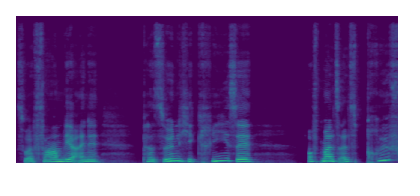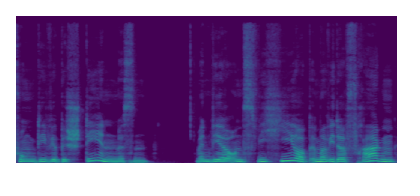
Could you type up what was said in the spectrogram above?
So erfahren wir eine persönliche Krise oftmals als Prüfung, die wir bestehen müssen. Wenn wir uns wie Hiob immer wieder fragen,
